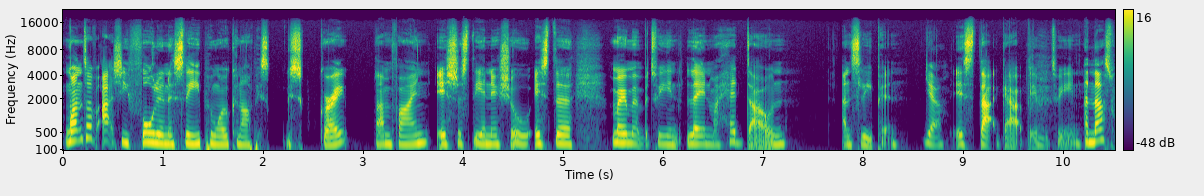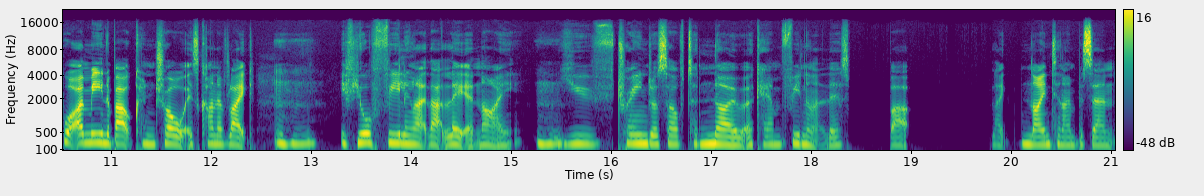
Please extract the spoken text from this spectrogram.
once i've actually fallen asleep and woken up it's, it's great i'm fine it's just the initial it's the moment between laying my head down and sleeping Yeah. it's that gap in between And that's what I mean about control. It's kind of like mm-hmm. if you're feeling like that late at night, Mm-hmm. you've trained yourself to know, okay, I'm feeling like this, but like 99%,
